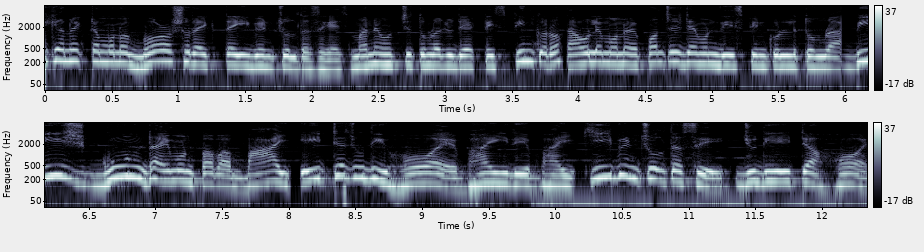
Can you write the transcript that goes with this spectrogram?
এখানে একটা মনে হয় বড় সড়ো একটা ইভেন্ট চলতেছে গাইস মানে হচ্ছে তোমরা যদি একটা স্পিন করো, তাহলে মনে হয় পঞ্চাশ ডায়মন্ড দিয়ে স্পিন করলে তোমরা বিশ গুণ ডায়মন্ড পাবা। ভাই, এইটা যদি হয়, ভাই রে ভাই, কি ইভেন্ট চলতেছে যদি এইটা হয়?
